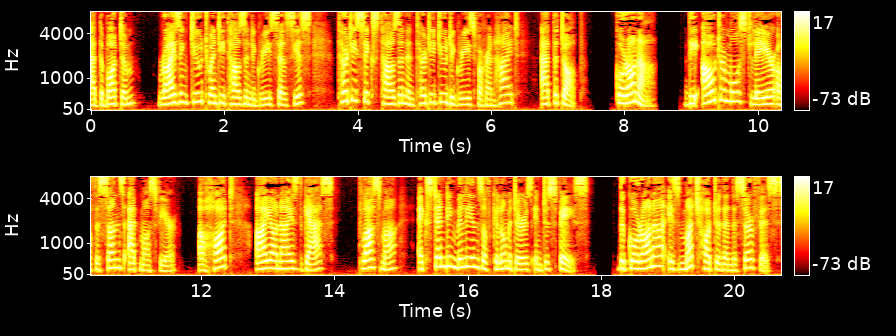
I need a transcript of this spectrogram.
at the bottom, rising to 20,000 degrees Celsius, 36,032 degrees Fahrenheit at the top. Corona, the outermost layer of the Sun's atmosphere, a hot, ionized gas, plasma, extending millions of kilometers into space. The corona is much hotter than the surface,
